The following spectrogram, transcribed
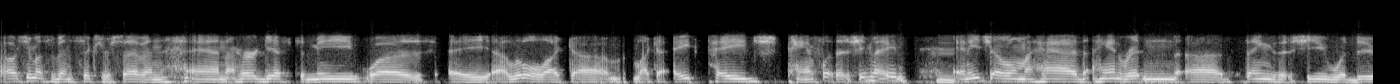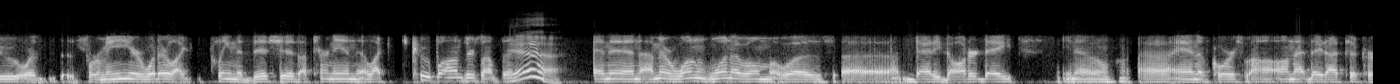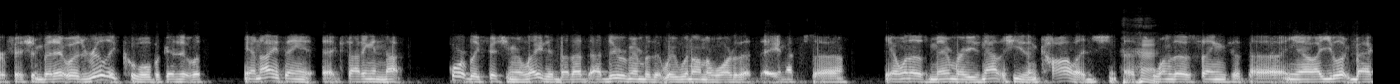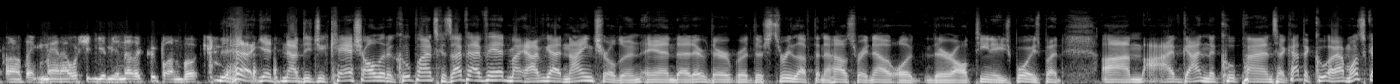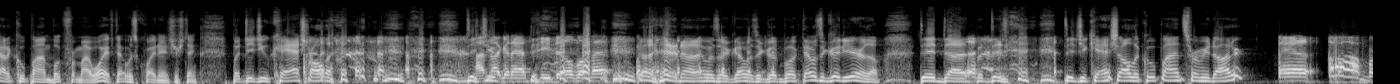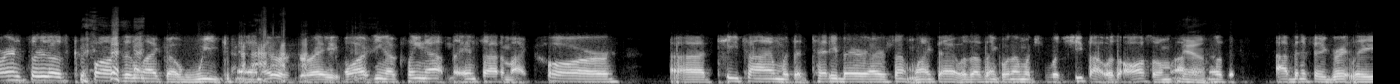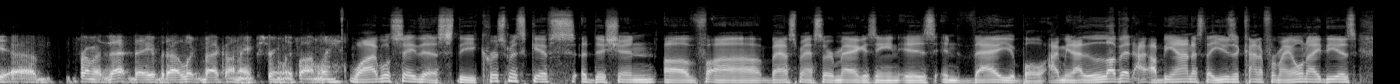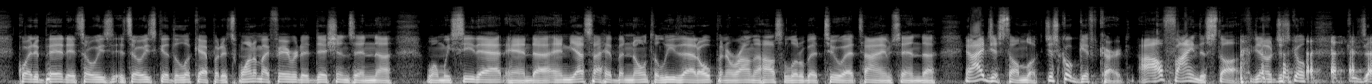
oh, she must have been six or seven, and her gift to me was a, a little like um, like an eight page pamphlet that she made, hmm. and each of them had handwritten uh, things that she would do or for me or whatever, like clean the dishes. I turn in uh, like coupons or something. Yeah. And then I remember one one of them was uh, daddy daughter dates, you know, uh, and of course uh, on that date I took her fishing. But it was really cool because it was know not anything exciting and not horribly fishing related, but I, I do remember that we went on the water that day, and that's uh, you know, one of those memories. Now that she's in college, that's one of those things that uh, you know you look back on and think, man, I wish you'd give me another coupon book. yeah, yeah. Now, did you cash all of the coupons? Because I've I've had my I've got nine children, and uh, there there there's three left in the house right now. They're all teenage boys, but um, I've gotten the coupons. I got the I almost got a coupon book from my wife. That was quite interesting. But did you cash all? The, I'm you, not going to ask details on that. no, that was a that was a good book. That was a good year though. Did uh, but did did you cash all all the coupons from your daughter? Man, oh, I burned through those coupons in like a week, man. They were great. What you know, clean out the inside of my car. Uh, tea time with a teddy bear or something like that was, I think, one of them, which, which she thought was awesome. Yeah. I don't know I benefited greatly um, from it that day, but I look back on it extremely fondly. Well, I will say this: the Christmas gifts edition of uh, Bassmaster magazine is invaluable. I mean, I love it. I, will be honest; I use it kind of for my own ideas quite a bit. It's always it's always good to look at, but it's one of my favorite editions. And uh, when we see that, and uh, and yes, I have been known to leave that open around the house a little bit too at times. And uh, and I just tell them, look, just go gift card. I'll find the stuff. You know, just go.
